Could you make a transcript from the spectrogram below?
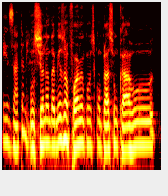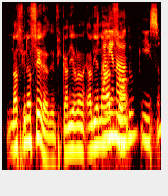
Exatamente. Funciona da mesma forma como se comprasse um carro nas financeiras. Ele Fica ali alienado. Alienado, isso.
